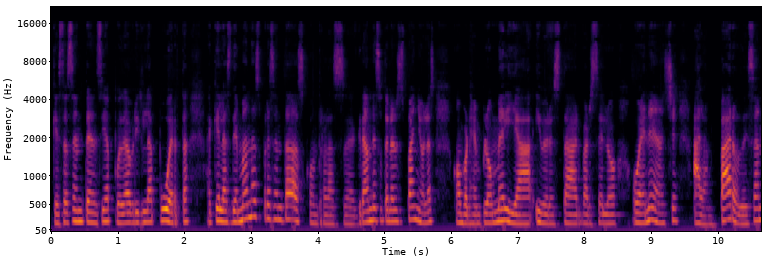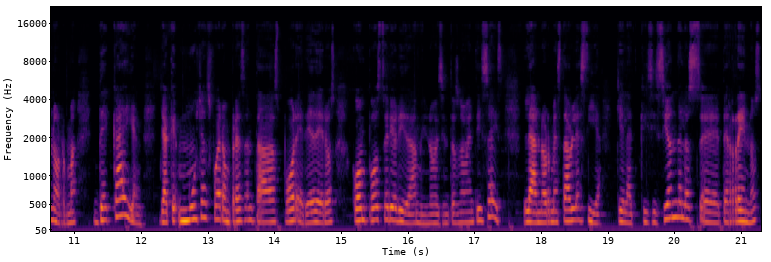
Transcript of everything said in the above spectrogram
que esta sentencia puede abrir la puerta a que las demandas presentadas contra las eh, grandes hoteleras españolas como por ejemplo Meliá, Iberostar, Barceló o NH, al amparo de esa norma, decaigan, ya que muchas fueron presentadas por herederos con posterioridad a 1996. La norma establecía que la adquisición de los eh, terrenos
